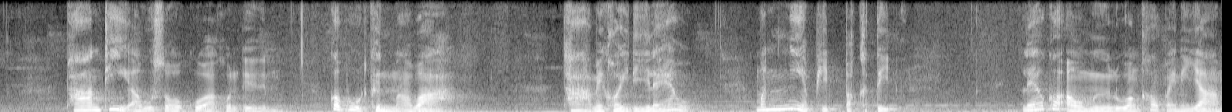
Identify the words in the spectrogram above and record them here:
ๆ พานที่อาวุโสกว่าคนอื่น ก็พูดขึ้นมาว่า ถ้าไม่ค่อยดีแล้ว มันเงียบผิดปกติ แล้วก็เอามือล้วงเข้าไปในย่าม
